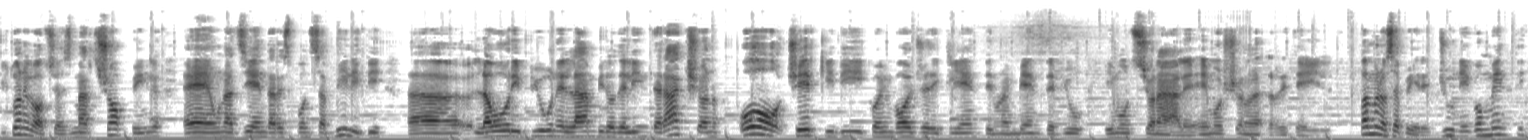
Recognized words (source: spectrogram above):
Il tuo negozio è smart shopping? È un'azienda responsibility? Uh, lavori più nell'ambito dell'interaction o cerchi di coinvolgere il cliente in un ambiente più emozionale, emotional retail? Fammelo sapere giù nei commenti,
